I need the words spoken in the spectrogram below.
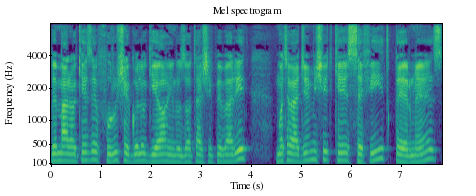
به مراکز فروش گل و گیاه این روزا تشریف ببرید متوجه میشید که سفید قرمز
